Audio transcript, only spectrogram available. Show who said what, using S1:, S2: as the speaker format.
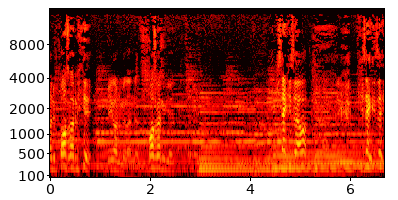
S1: अनि पज गर्ने।
S2: के गर्नु मिल्दैन
S1: पज गर्ने के? खिचा खिचा अब खिचा खिचा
